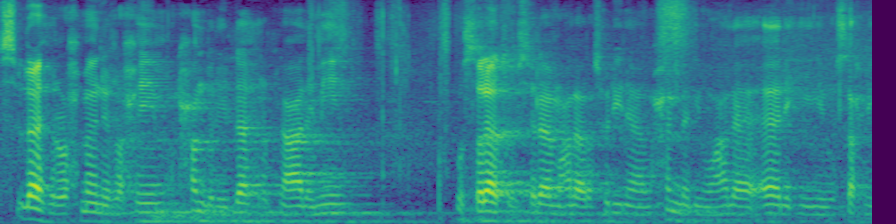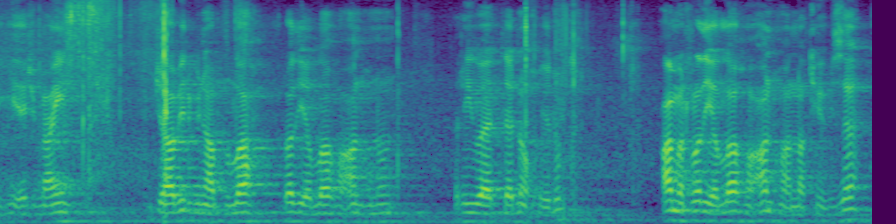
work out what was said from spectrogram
بسم الله الرحمن الرحيم الحمد لله رب العالمين والصلاة والسلام على رسولنا محمد وعلى آله وصحبه أجمعين جابر بن عبد الله رضي الله عنه رواية نقيلك عمر رضي الله عنه أن تيبزا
